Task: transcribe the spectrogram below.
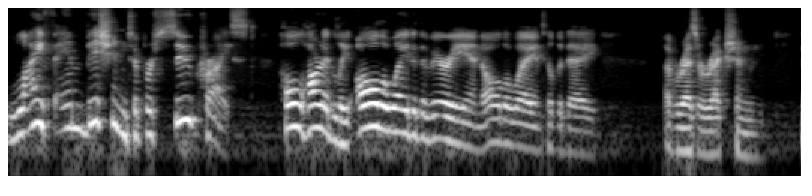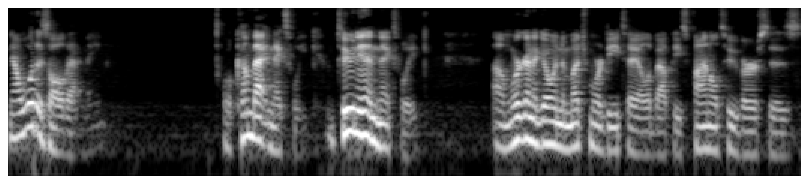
life ambition to pursue Christ wholeheartedly all the way to the very end, all the way until the day of resurrection. Now, what does all that mean? We'll come back next week. Tune in next week. Um, we're going to go into much more detail about these final two verses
